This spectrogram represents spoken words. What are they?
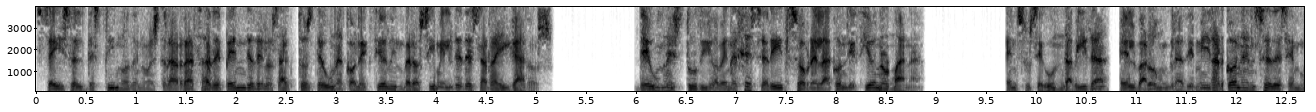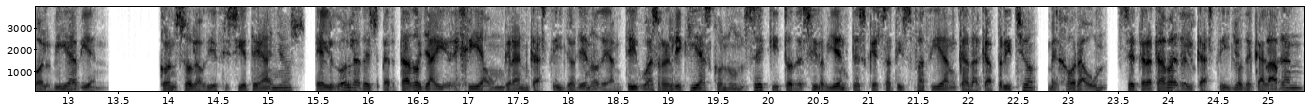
6. El destino de nuestra raza depende de los actos de una colección inverosímil de desarraigados. De un estudio Bene Gesserit sobre la condición humana. En su segunda vida, el varón Vladimir Arkonen se desenvolvía bien. Con solo 17 años, el Gol ha despertado ya erigía un gran castillo lleno de antiguas reliquias con un séquito de sirvientes que satisfacían cada capricho, mejor aún, se trataba del castillo de Caladan,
